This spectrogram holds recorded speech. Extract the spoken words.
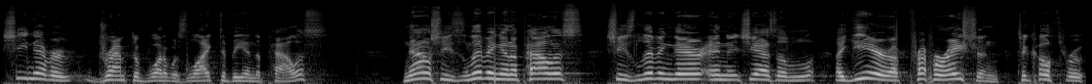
She never dreamt of what it was like to be in the palace. Now she's living in a palace. She's living there, and she has a, a year of preparation to go through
